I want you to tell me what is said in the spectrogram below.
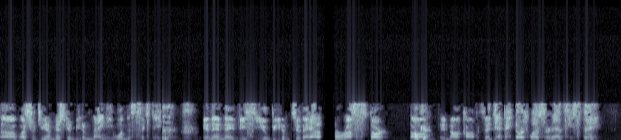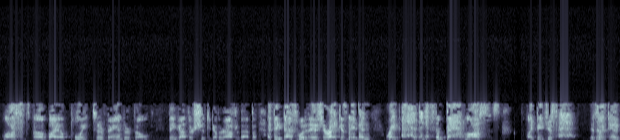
Uh, West Virginia, Michigan beat them 91 to 60, and then they VCU beat them too. They had a rough start. Um, Okay. In non-conference, they did beat Northwestern and NC State. Lost uh, by a point to Vanderbilt. Then got their shit together after that. But I think that's what it is. You're right because they've been right. I think it's the bad losses, like they just had. It's like, dude,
